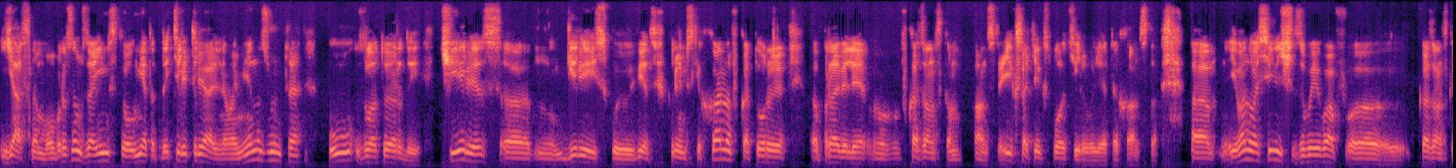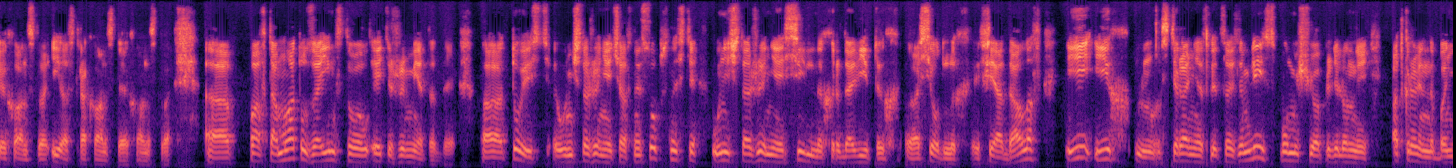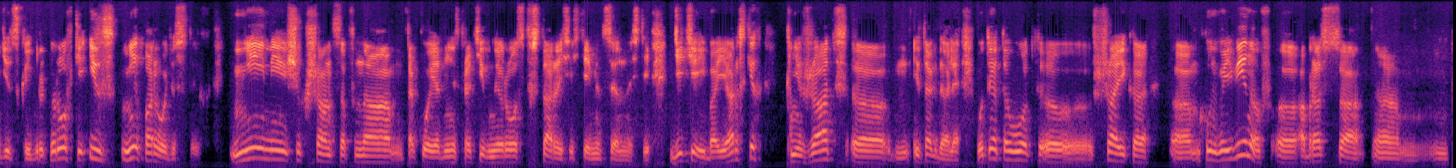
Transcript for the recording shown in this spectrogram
ясным образом заимствовал методы территориального менеджмента у Золотой Орды через э, гирейскую ветвь крымских ханов, которые э, правили в Казанском ханстве. И, кстати, эксплуатировали это ханство. Э, Иван Васильевич, завоевав э, Казанское ханство и Астраханское ханство, э, по автомату заимствовал эти же методы. Э, то есть уничтожение частной собственности, уничтожение сильных родовитых оседлых феодалов и их стирание с лица земли с помощью определенной откровенно бандитской группировки из непородистых, не имеющих шансов на такой административный рост в старой системе ценностей, детей боярских, княжат э, и так далее. Вот эта вот э, шайка Эм, хунвейвинов э, образца XVI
